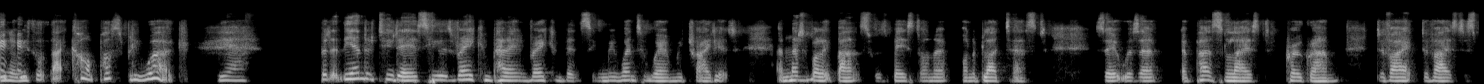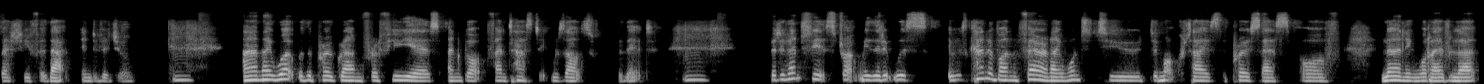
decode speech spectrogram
You know, we thought that can't possibly work. yeah. But at the end of two days, he was very compelling, and very convincing. And we went away and we tried it. And Mm. metabolic balance was based on a on a blood test. So it was a, a personalized program devi- devised especially for that individual. Mm. And I worked with the program for a few years and got fantastic results with it. Mm. But eventually it struck me that it was it was kind of unfair and I wanted to democratize the process of learning what I've learned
